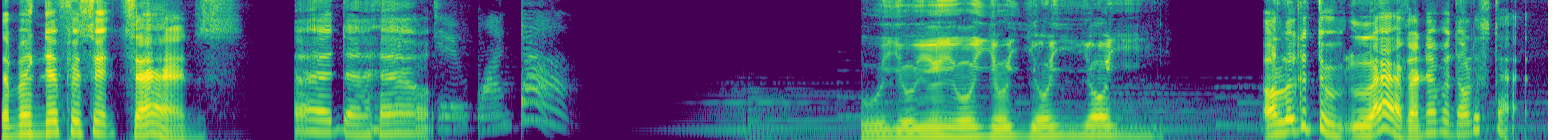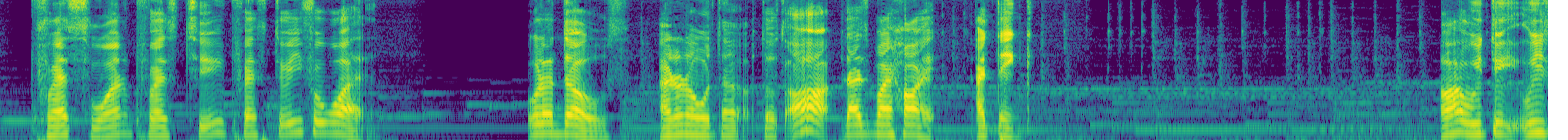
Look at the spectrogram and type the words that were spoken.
The magnificent Sans. What the hell? Two, one, go. Oy, oy, oy, oy, oy, oy. oh look at the left. I never noticed that. Press one press two press three for what what are those? I don't know what the, those oh that's my heart i think. Oh we do we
